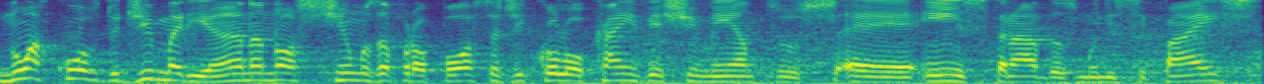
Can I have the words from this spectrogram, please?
No acordo de Mariana, nós tínhamos a proposta de colocar investimentos é, em estradas municipais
